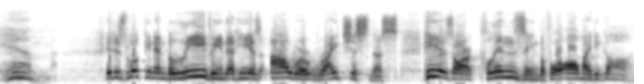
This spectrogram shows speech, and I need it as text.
him. It is looking and believing that He is our righteousness. He is our cleansing before Almighty God.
